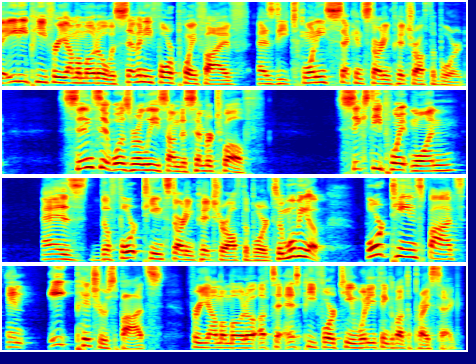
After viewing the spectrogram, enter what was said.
the ADP for Yamamoto was 74.5 as the 22nd starting pitcher off the board. Since it was released on December 12th, 60.1 as the 14th starting pitcher off the board. So moving up 14 spots and eight pitcher spots for Yamamoto up to SP14. What do you think about the price tag?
